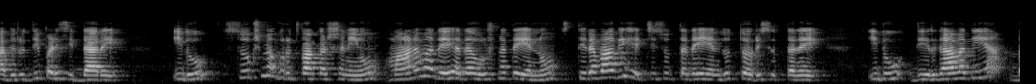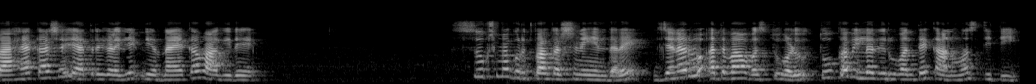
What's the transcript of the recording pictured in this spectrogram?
ಅಭಿವೃದ್ಧಿಪಡಿಸಿದ್ದಾರೆ. ಇದು ಸೂಕ್ಷ್ಮ ಗುರುತ್ವಾಕರ್ಷಣೆಯು ಮಾನವ ದೇಹದ ಉಷ್ಣತೆಯನ್ನು ಸ್ಥಿರವಾಗಿ ಹೆಚ್ಚಿಸುತ್ತದೆ ಎಂದು ತೋರಿಸುತ್ತದೆ. ಇದು ದೀರ್ಘಾವಧಿಯ ಬಾಹ್ಯಾಕಾಶ ಯಾತ್ರೆಗಳಿಗೆ ನಿರ್ಣಾಯಕವಾಗಿದೆ. ಸೂಕ್ಷ್ಮ ಗುರುತ್ವಾಕರ್ಷಣೆ ಎಂದರೆ ಜನರು ಅಥವಾ ವಸ್ತುಗಳು ತೂಕವಿಲ್ಲದಿರುವಂತೆ ಕಾಣುವ ಸ್ಥಿತಿ.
